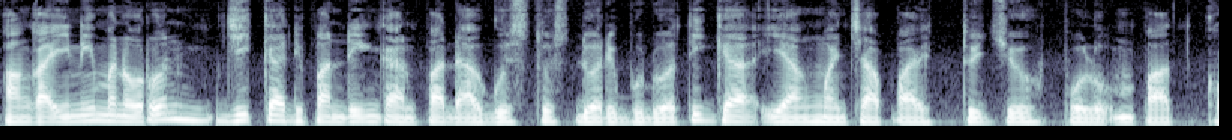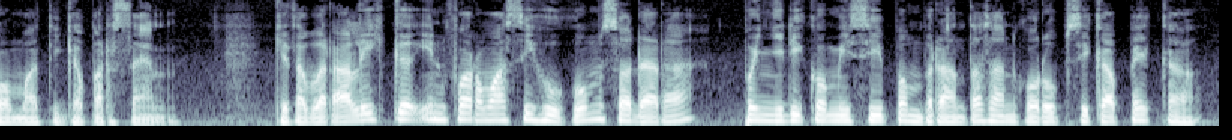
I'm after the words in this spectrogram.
Angka ini menurun jika dibandingkan pada Agustus 2023 yang mencapai 74,3 persen. Kita beralih ke informasi hukum, Saudara. Penyidik Komisi Pemberantasan Korupsi KPK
